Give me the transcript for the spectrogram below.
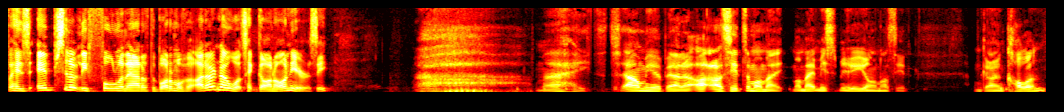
has absolutely fallen out of the bottom of it. I don't know what's going on here, is he? Mate, tell me about it. I, I said to my mate, my mate messaged me, who you on? I said, I'm going Collin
